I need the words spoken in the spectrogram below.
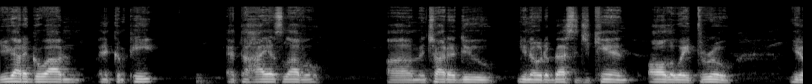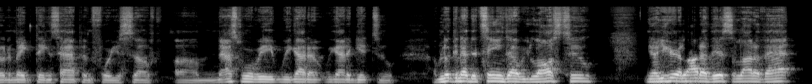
you got to go out and, and, compete at the highest level um, and try to do, you know, the best that you can all the way through, you know, to make things happen for yourself. Um, that's where we we gotta we gotta get to. I'm looking at the teams that we lost to. You know, you hear a lot of this, a lot of that,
